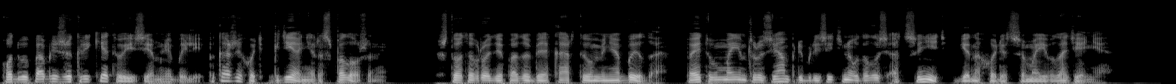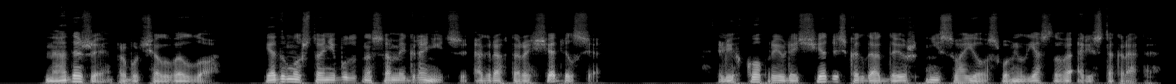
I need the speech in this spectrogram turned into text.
Вот бы поближе к реке твои земли были. Покажи хоть, где они расположены. Что-то вроде подобия карты у меня было, поэтому моим друзьям приблизительно удалось оценить, где находятся мои владения. «Надо же!» — пробурчал Велло. «Я думал, что они будут на самой границе, а граф-то расщедрился». «Легко проявлять щедрость, когда отдаешь не свое», — вспомнил я слова аристократа.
